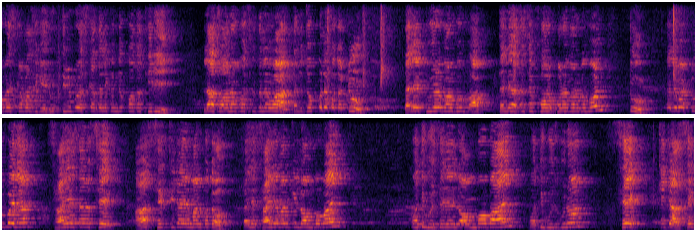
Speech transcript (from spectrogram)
উপর স্কোয়ার বলতে কি? রুট থ্রি উপর স্কোয়ার দিলে কিন্তু কত? থ্রি প্লাস ওয়ান উপর স্কোয়ার দিলে ওয়ান তাহলে যোগ করলে কত? টু তাহলে টু এর বর্গ তাহলে আস্তে আস্তে ফোর ফোরের বর্গমূল টু তাহলে এবার টু পাইলাম। এক্স আর সেক আর সেক থিটা এর মান কত? তাহলে সাইনের মান কি? লম্ব বাই অতিভুজ। তাহলে লম্ব বাই অতিভুজ গুণন সেক থিটা সেক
